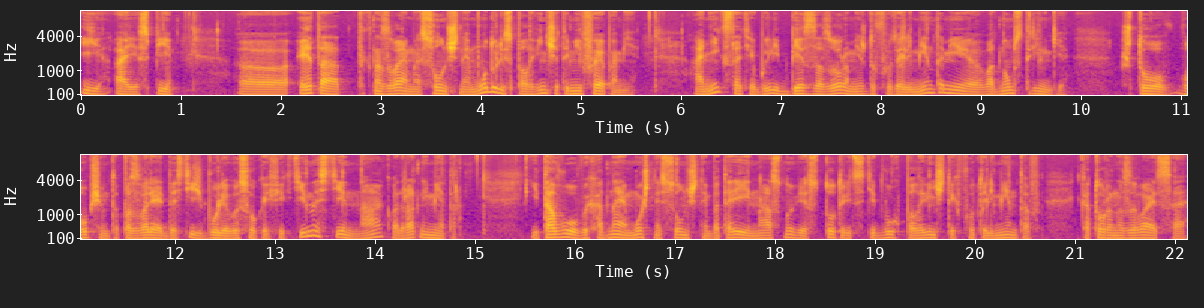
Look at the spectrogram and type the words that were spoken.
EISP. Э, это так называемые солнечные модули с половинчатыми фэпами. Они, кстати, были без зазора между фотоэлементами в одном стринге, что, в общем-то, позволяет достичь более высокой эффективности на квадратный метр – Итого выходная мощность солнечной батареи на основе 132 половинчатых фотоэлементов, которая называется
